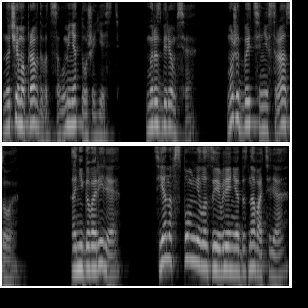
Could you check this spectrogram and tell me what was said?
Но чем оправдываться, у меня тоже есть. Мы разберемся. Может быть, не сразу. Они говорили... Тьяна вспомнила заявление дознавателя.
